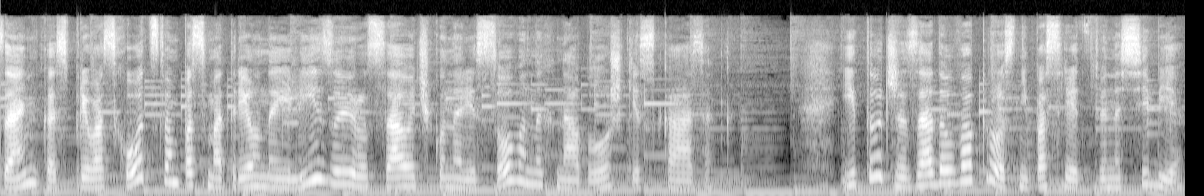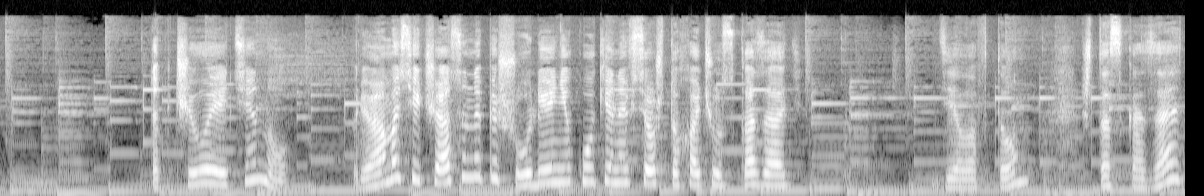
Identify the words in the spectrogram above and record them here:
Санька с превосходством посмотрел на Элизу и русалочку, нарисованных на обложке сказок. И тут же задал вопрос непосредственно себе. «Так чего я тяну? Прямо сейчас и напишу Лене Кукиной все, что хочу сказать». Дело в том, что сказать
